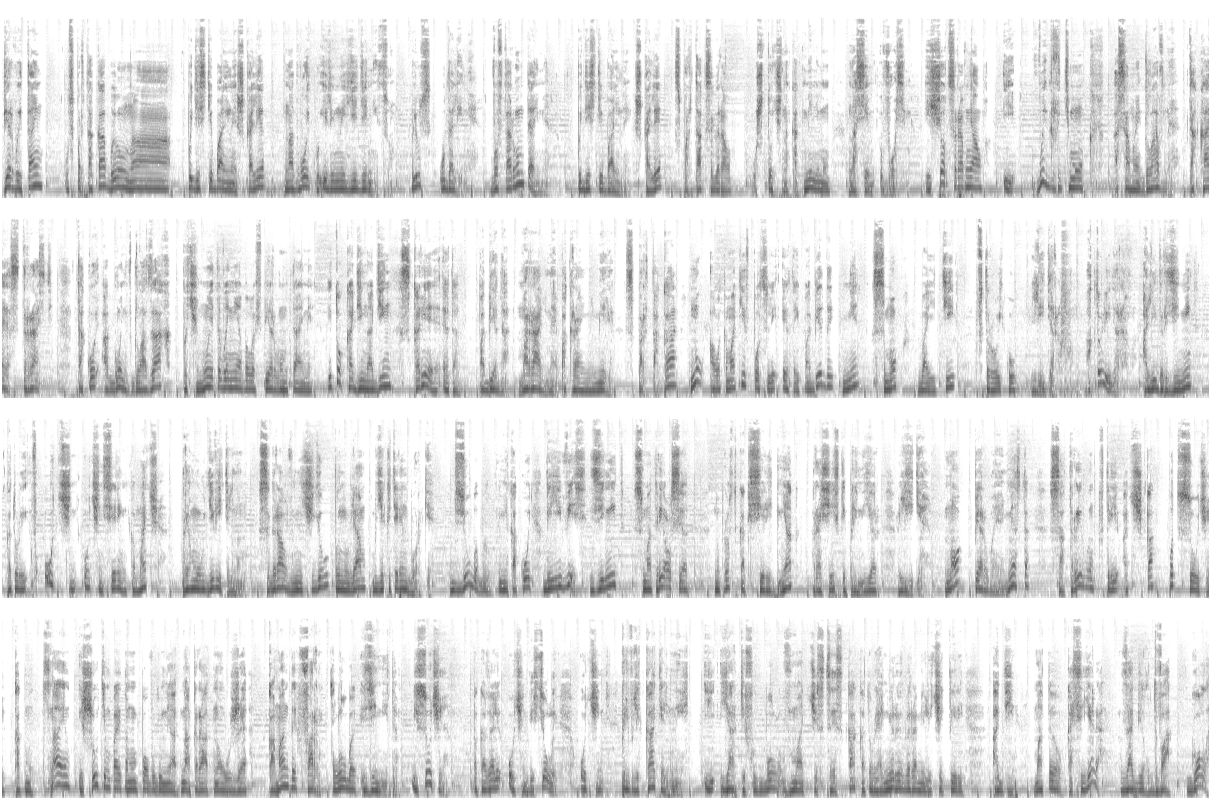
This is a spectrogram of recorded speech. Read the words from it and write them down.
первый тайм у «Спартака» был на по десятибальной шкале на двойку или на единицу, плюс удаление. Во втором тайме по десятибальной шкале «Спартак» сыграл уж точно как минимум на 7-8. И счет сравнял, и выиграть мог, а самое главное, такая страсть, такой огонь в глазах, Почему этого не было в первом тайме? Итог 1-1. Скорее это победа моральная, по крайней мере, Спартака. Ну, а Локомотив после этой победы не смог войти в тройку лидеров. А кто лидер? А лидер «Зенит», который в очень-очень сереньком матче, прямо удивительном, сыграл в ничью по нулям в Екатеринбурге. Дзюба был никакой, да и весь «Зенит» смотрелся ну просто как середняк российской премьер-лиги. Но первое место с отрывом в три очка от Сочи, как мы знаем и шутим по этому поводу неоднократно уже, команды фарм-клуба «Зенита». И Сочи показали очень веселый, очень привлекательный и яркий футбол в матче с ЦСКА, который они разгромили 4-1. Матео Кассиера забил два гола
